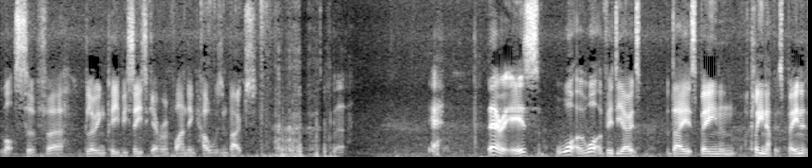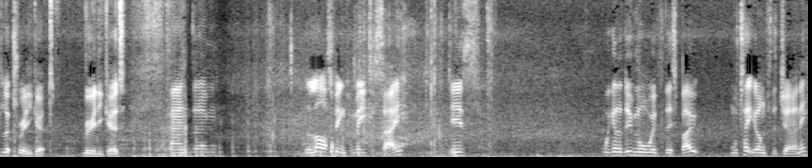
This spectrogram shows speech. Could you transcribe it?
lots of uh, gluing PVC together and finding holes in boats. But yeah, there it is. What a, what a video it's day it's been and clean up it's been. It looks really good, really good. And um, the last thing for me to say is we're going to do more with this boat. We'll take you along for the journey.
